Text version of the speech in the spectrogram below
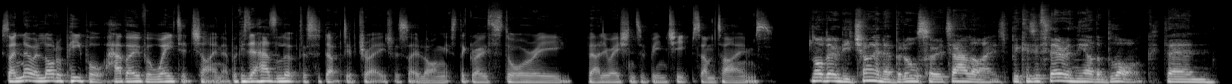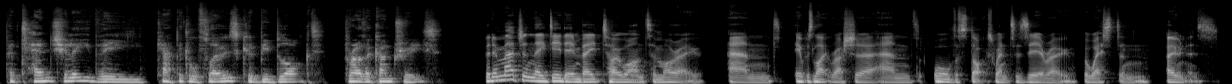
Because I know a lot of people have overweighted China because it has looked a seductive trade for so long. It's the growth story. Valuations have been cheap sometimes. Not only China, but also its allies. Because if they're in the other block, then potentially the capital flows could be blocked for other countries. But imagine they did invade Taiwan tomorrow and it was like Russia and all the stocks went to zero for Western owners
